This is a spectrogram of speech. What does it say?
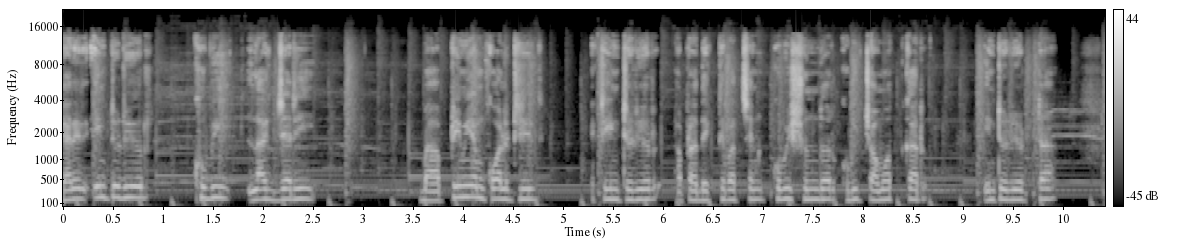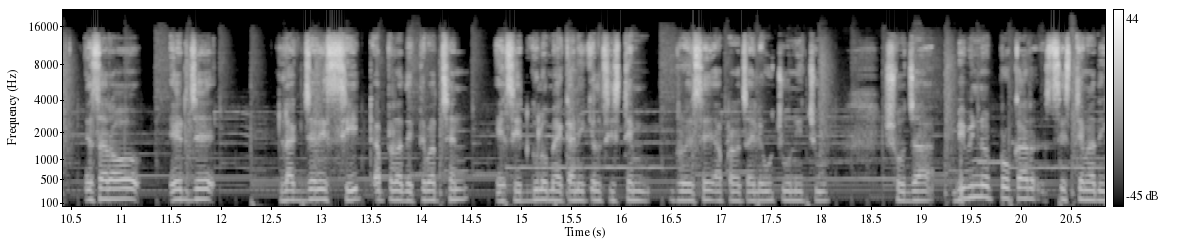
গাড়ির ইন্টেরিয়র খুবই লাক্সারি বা প্রিমিয়াম কোয়ালিটির একটি ইন্টেরিয়র আপনারা দেখতে পাচ্ছেন। খুবই সুন্দর, খুবই চমৎকার ইন্টেরিয়রটা। এছাড়াও এর যে লাক্সারি সিট আপনারা দেখতে পাচ্ছেন, এই সিটগুলো মেকানিক্যাল সিস্টেম রয়েছে। আপনারা চাইলে উঁচু, নিচু, সোজা বিভিন্ন প্রকার সিস্টেম আদি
